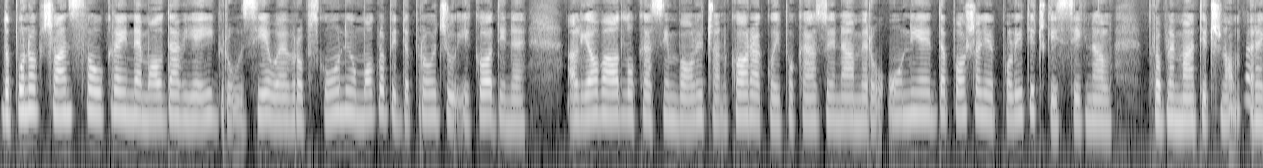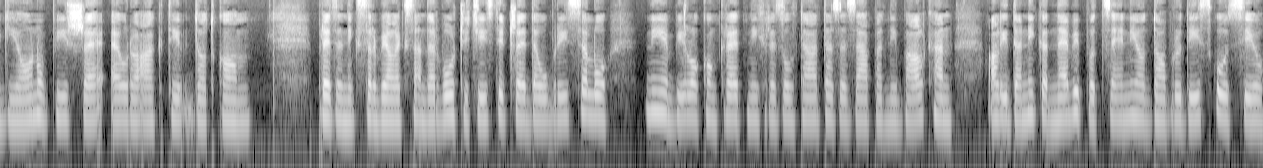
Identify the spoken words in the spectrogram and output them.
Do punog članstva Ukrajine, Moldavije i Gruzije u Evropsku uniju moglo bi da prođu i godine, ali ova odluka simboličan korak koji pokazuje nameru Unije da pošalje politički signal problematičnom regionu, piše euroactiv.com. Predsjednik Srbije Aleksandar Vučić ističe da u Briselu nije bilo konkretnih rezultata za Zapadni Balkan, ali da nikad ne bi pocenio dobru diskusiju.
